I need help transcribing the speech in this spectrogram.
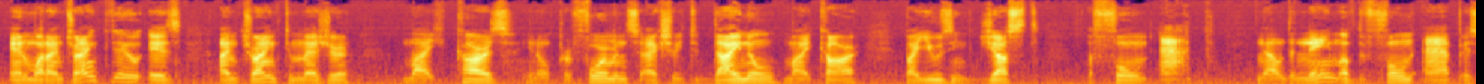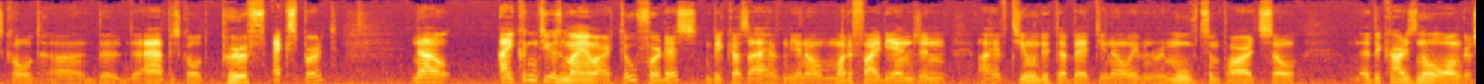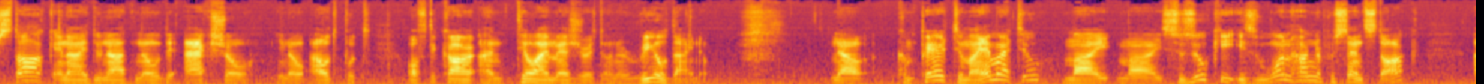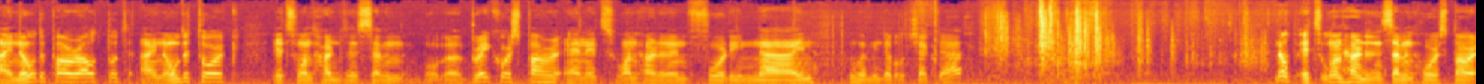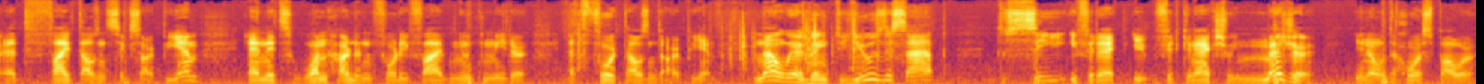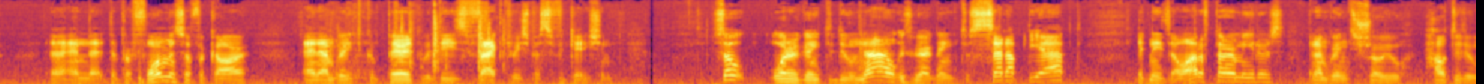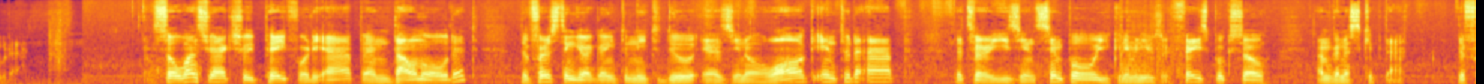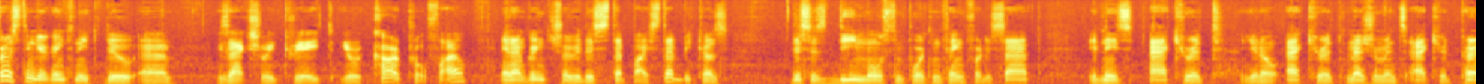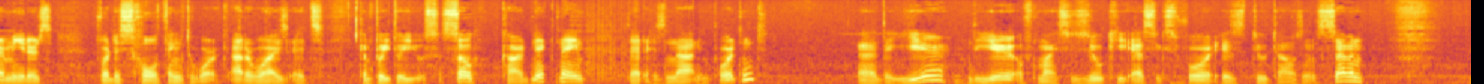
And what I'm trying to do is I'm trying to measure my car's, you know, performance, actually to dyno my car by using just a phone app. Now, the name of the phone app is called uh, the the app is called Perf Expert. Now, I couldn't use my MR2 for this because I have you know modified the engine, I have tuned it a bit, you know, even removed some parts. So the car is no longer stock, and I do not know the actual you know output of the car until I measure it on a real dyno. Now, compared to my MR2, my, my Suzuki is 100% stock. I know the power output, I know the torque, it's 107 uh, brake horsepower and it's 149. Let me double check that. Nope, it's 107 horsepower at 5006 RPM and it's 145 newton meter at 4000 RPM. Now we are going to use this app to see if it if it can actually measure, you know, the horsepower uh, and the, the, performance of a car, and I'm going to compare it with these factory specification. So what we're going to do now is we are going to set up the app. It needs a lot of parameters, and I'm going to show you how to do that. So once you actually pay for the app and download it, the first thing you're going to need to do is, you know, log into the app. That's very easy and simple. You can even use your Facebook, so I'm going to skip that. The first thing you're going to need to do uh, is actually create your car profile and I'm going to show you this step by step because this is the most important thing for this app. It needs accurate, you know, accurate measurements, accurate parameters for this whole thing to work. Otherwise, it's completely useless. So, card nickname, that is not important. Uh, the year, the year of my Suzuki SX4 is 2007.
